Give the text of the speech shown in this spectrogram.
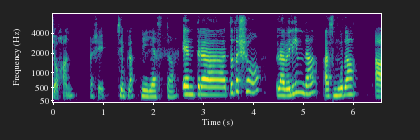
Johan. Així, simple. I ja està. Entre tot això, la Belinda es muda a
